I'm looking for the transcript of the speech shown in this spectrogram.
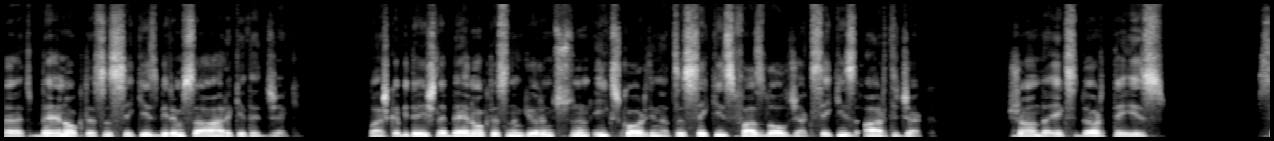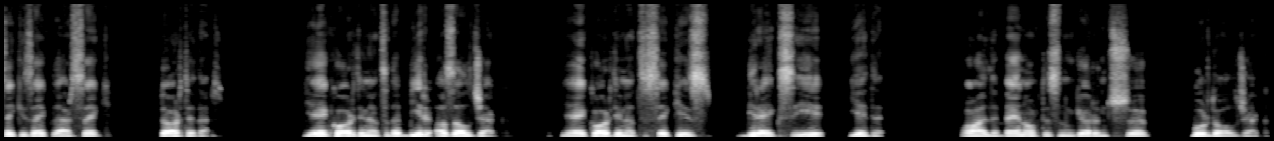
Evet, B noktası 8 birim sağa hareket edecek. Başka bir deyişle B noktasının görüntüsünün x koordinatı 8 fazla olacak, 8 artacak. Şu anda eksi 4'teyiz. 8 eklersek 4 eder. y koordinatı da 1 azalacak. y koordinatı 8, 1 eksiği 7. O halde B noktasının görüntüsü burada olacak.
